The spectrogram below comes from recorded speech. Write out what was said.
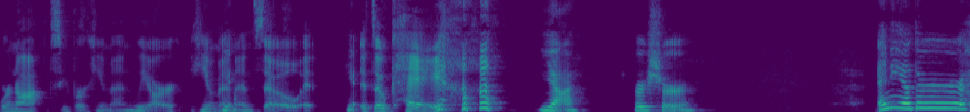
we're not superhuman. We are human yeah. and so it, yeah. it's okay. Yeah for sure. Any other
